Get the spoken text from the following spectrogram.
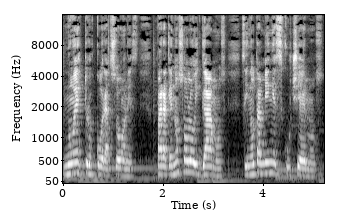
nuestros corazones para que no solo oigamos, sino también escuchemos.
